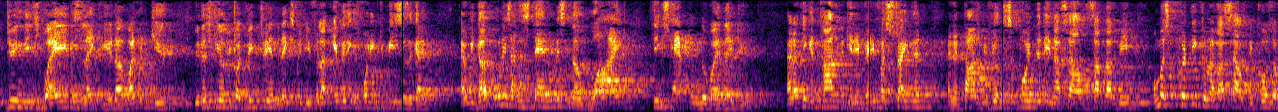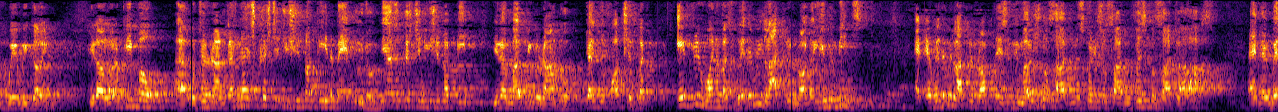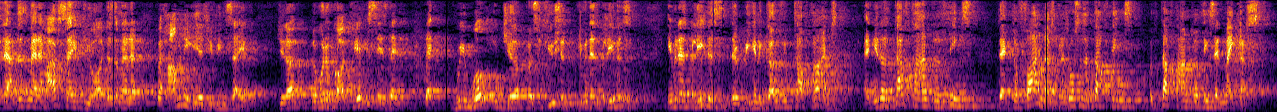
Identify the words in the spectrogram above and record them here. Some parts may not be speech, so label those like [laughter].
doing these waves, like, you know, one minute you, you just feel you've got victory, and the next minute you feel like everything is falling to pieces again. And we don't always understand, always know why things happen the way they do. And I think at times we get very frustrated, and at times we feel disappointed in ourselves, sometimes we almost critical of ourselves because of where we're going. You know, a lot of people uh, will turn around and go, no, as Christians, you should not be in a bad mood, or no, as a Christian, you should not be, you know, moping around or going through hardship. But every one of us, whether we like it or not, are human beings. And, and whether we like it or not, there's an emotional side and a spiritual side and a physical side to our lives. And whether it doesn't matter how saved you are, it doesn't matter for how many years you've been saved. You know, the Word of God clearly says that that we will endure persecution, even as believers. Even as believers, that we're to go through tough times. And you know, tough times are the things that define us, but it's also the tough things, or the tough times are the things that make us.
